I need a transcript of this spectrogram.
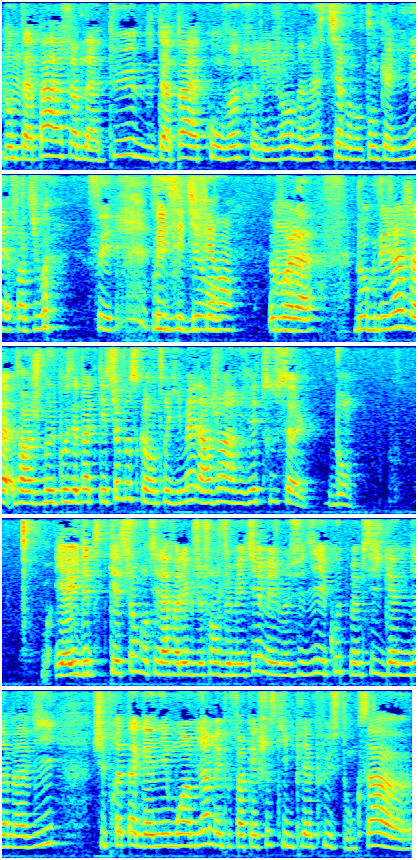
Donc mm. t'as pas à faire de la pub, t'as pas à convaincre les gens d'investir dans ton cabinet, enfin tu vois, c'est oui c'est différent. Mm. Voilà. Donc déjà, enfin je me posais pas de questions parce qu'entre guillemets l'argent arrivait tout seul. Bon. Il y a eu des petites questions quand il a fallu que je change de métier, mais je me suis dit, écoute, même si je gagne bien ma vie, je suis prête à gagner moins bien, mais pour faire quelque chose qui me plaît plus. Donc ça, euh,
